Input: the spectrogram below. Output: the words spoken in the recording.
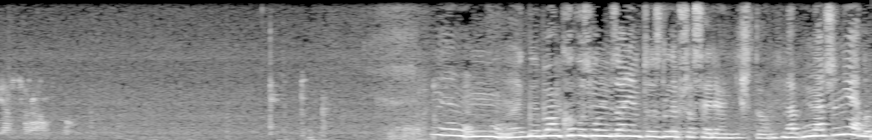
ja staram to. Nie wiem, no, jakby bankowóz moim zdaniem to jest lepsza seria niż to. Na, znaczy nie, no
